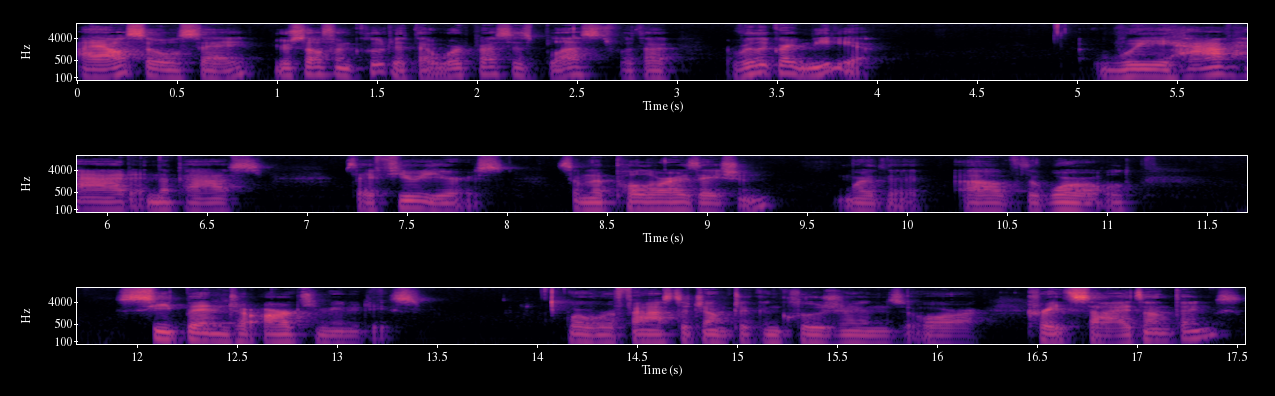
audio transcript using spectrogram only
I also will say, yourself included, that WordPress is blessed with a really great media we have had in the past, say, few years, some of the polarization where the, of the world seep into our communities, where we're fast to jump to conclusions or create sides on things.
